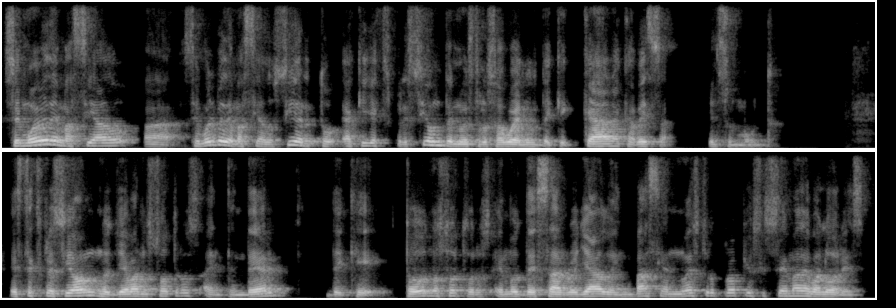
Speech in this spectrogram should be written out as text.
se mueve demasiado, uh, se vuelve demasiado cierto aquella expresión de nuestros abuelos de que cada cabeza es un mundo. Esta expresión nos lleva a nosotros a entender de que todos nosotros hemos desarrollado en base a nuestro propio sistema de valores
